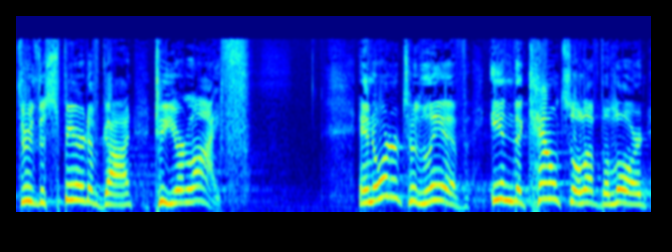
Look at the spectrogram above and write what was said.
through the Spirit of God to your life. In order to live in the counsel of the Lord,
